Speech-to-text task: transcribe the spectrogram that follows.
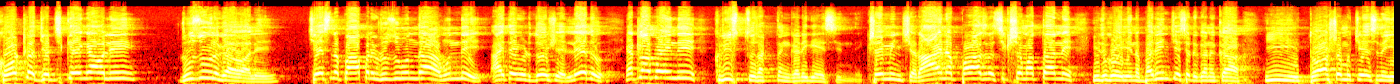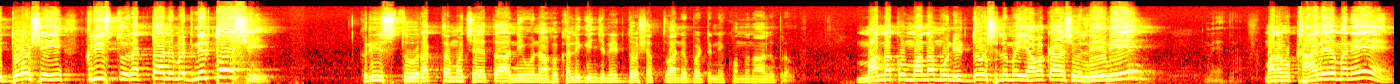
కోర్టులో జడ్జికి ఏం కావాలి? రుజువులు కావాలి. చేసిన పాపనికి రుజువు ఉందా. ఉంది అయితే వీడు దోషే. లేదు. ఎట్లా పోయింది? క్రీస్తు రక్తం గడిగేసింది. క్షమించాడు. ఆయన పడాల్సిన శిక్ష మొత్తాన్ని ఇదిగో ఈయన భరించేశాడు గనుక ఈ దోషము చేసిన ఈ దోషి క్రీస్తు రక్తాన్ని బట్టి నిర్దోషి. క్రీస్తు రక్తము చేత నీవు నాకు కలిగించిన నిర్దోషత్వాన్ని బట్టి నీ కొందనాలు ప్రభు. మనకు మనము నిర్దోషులమయ్యే అవకాశం లేని లేదు. మనము కాలేమనే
